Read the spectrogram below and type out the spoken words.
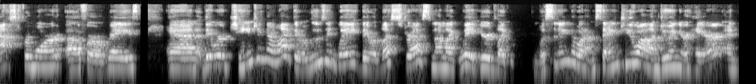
asked for more uh, for a raise, and they were changing their life. They were losing weight. They were less stressed. And I'm like, wait, you're like listening to what I'm saying to you while I'm doing your hair and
